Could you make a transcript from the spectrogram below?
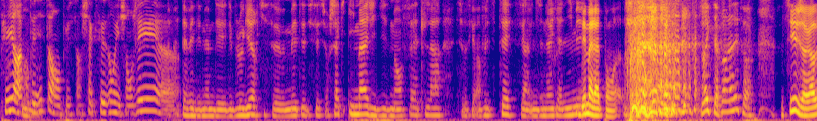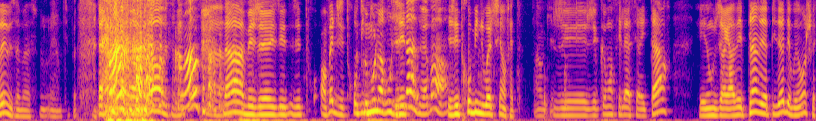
Puis lui, il racontait une histoire en plus. hein. Chaque saison, il changeait. euh, Après, t'avais des, même des, des blogueurs qui se mettaient, tu sais, sur chaque image, ils disent, mais en fait, là, c'est parce qu'en fait, c'était- c'est un- une générique animée. Des malades pour moi. C'est vrai que t'as pas regardé, toi? Si, j'ai regardé, mais ça m'a un petit peu. Ah, mais ça Comment pas, ça Non, mais j'ai trop. En fait, j'ai trop. Entre bin- Moulin Rouge et ça, ça va pas, hein? J'ai trop binge-watché en fait. Ah. J'ai commencé la série tard et donc j'ai regardé plein d'épisodes et au bout d'un moment je fais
